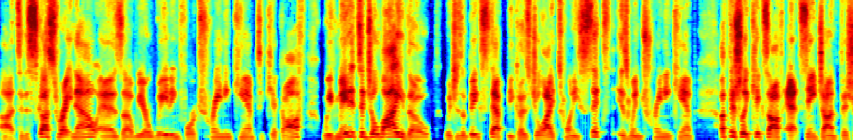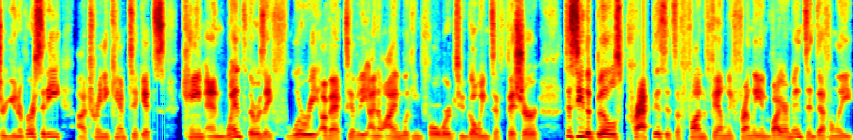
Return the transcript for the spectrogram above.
uh, to discuss right now as uh, we are waiting for training camp to kick off. We've made it to July, though, which is a big step because July 26th is when training camp officially kicks off at St. John Fisher University. Uh, training camp tickets came and went. There was a flurry of activity. I know I am looking forward to going to Fisher to see the Bills practice. It's a fun, family friendly environment and definitely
